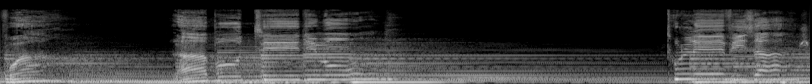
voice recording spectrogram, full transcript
Vois la beauté du monde, tous les visages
